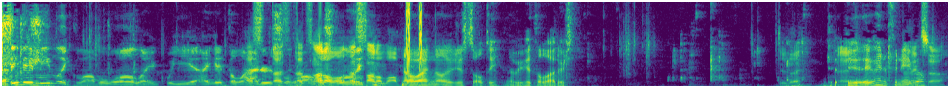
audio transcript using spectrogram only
I think they mean like lava wall. Like we, I hit the ladders. that's, while that's not a lava's that's not a lava. No, wall. Oh, I know they're just salty that we hit the ladders. Do they? Do, do they have I think so.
